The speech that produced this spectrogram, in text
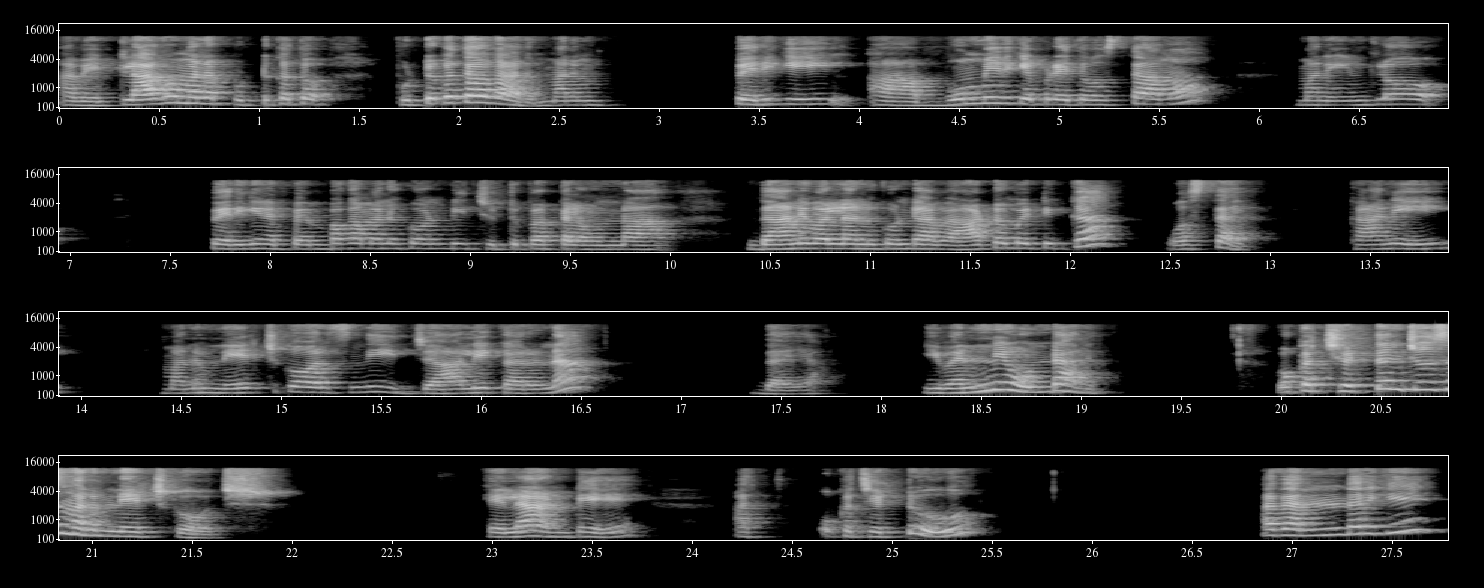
అవి ఎట్లాగో మన పుట్టుకతో పుట్టుకతో కాదు మనం పెరిగి ఆ భూమి మీదకి ఎప్పుడైతే వస్తామో మన ఇంట్లో పెరిగిన పెంపకం అనుకోండి చుట్టుపక్కల ఉన్న దానివల్ల అనుకోండి అవి ఆటోమేటిక్గా వస్తాయి. కానీ మనం నేర్చుకోవాల్సింది ఈ జాలి కరుణ దయ. ఇవన్నీ ఉండాలి. ఒక చెట్టును చూసి మనం నేర్చుకోవచ్చు. ఎలా అంటే ఒక చెట్టు అది అందరికీ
